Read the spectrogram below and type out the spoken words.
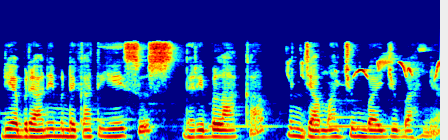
Dia berani mendekati Yesus dari belakang, menjamah jumbai jubahnya.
